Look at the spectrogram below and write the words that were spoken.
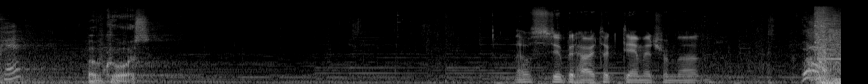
okay? Of course. That was stupid how I took damage from that. Ah!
